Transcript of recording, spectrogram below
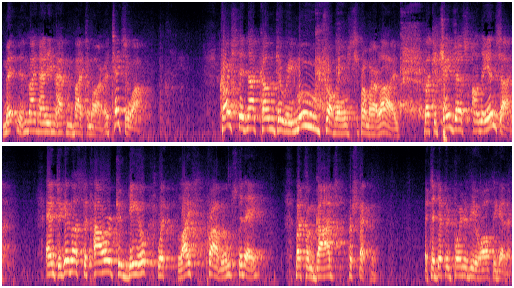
It might not even happen by tomorrow. It takes a while. Christ did not come to remove troubles from our lives, but to change us on the inside and to give us the power to deal with life's problems today, but from God's perspective. It's a different point of view altogether.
